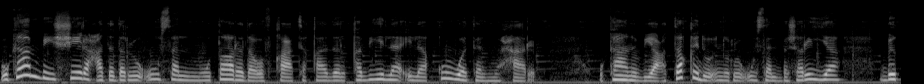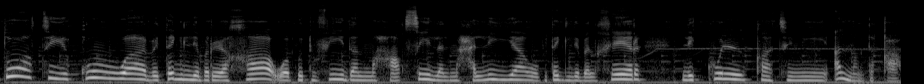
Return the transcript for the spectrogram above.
وكان بيشير عدد الرؤوس المطاردة وفق اعتقاد القبيلة إلى قوة المحارب. وكانوا بيعتقدوا أن الرؤوس البشرية بتعطي قوة بتجلب الرخاء وبتفيد المحاصيل المحلية وبتجلب الخير لكل قاطني المنطقة.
